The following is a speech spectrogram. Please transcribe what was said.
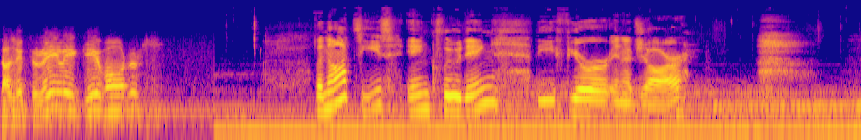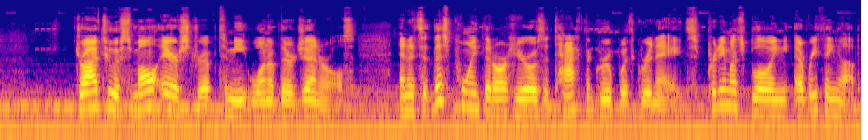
Does it really give orders? The Nazis, including the Fuhrer in a jar, drive to a small airstrip to meet one of their generals. And it's at this point that our heroes attack the group with grenades, pretty much blowing everything up,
